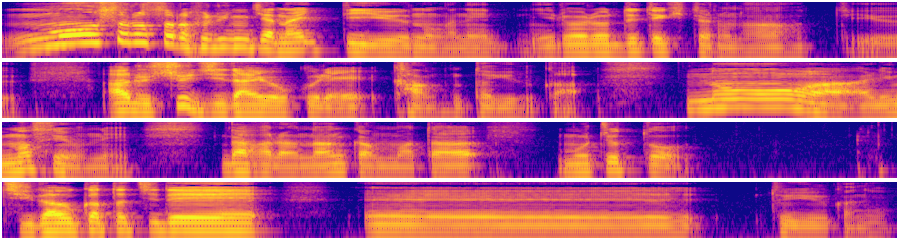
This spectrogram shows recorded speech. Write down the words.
もうそろそろ古いんじゃないっていうのがね、いろいろ出てきてるなっていう、ある種時代遅れ感というか、のはありますよね。だからなんかまた、もうちょっと違う形で、えー、というかね、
